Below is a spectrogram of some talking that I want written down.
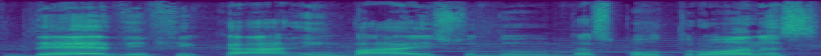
devem ficar embaixo do, das poltronas,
